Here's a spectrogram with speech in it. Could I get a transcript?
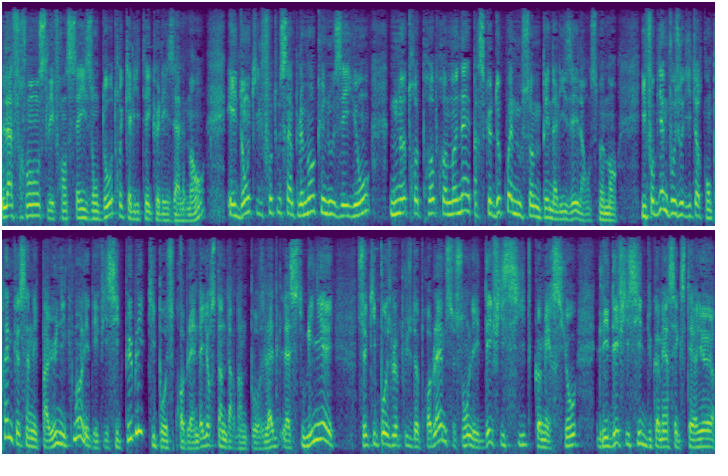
La France, les Français, ils ont d'autres qualités que les Allemands. Et donc, il faut tout simplement que nous ayons notre propre monnaie. Parce que de quoi nous sommes pénalisés là en ce moment? Il faut bien que vos auditeurs comprennent que ce n'est pas uniquement les déficits publics qui posent problème. D'ailleurs, Standard Poor's l'a souligné. Ce qui pose le plus de problèmes, ce sont les déficits commerciaux, les déficits du commerce extérieur.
